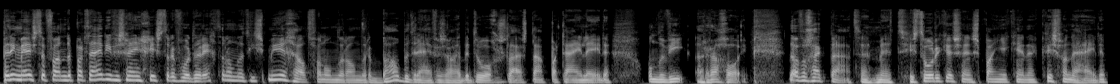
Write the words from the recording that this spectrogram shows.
Penningmeester van de partij die verscheen gisteren voor de rechter... omdat hij smeergeld van onder andere bouwbedrijven zou hebben doorgesluist... naar partijleden, onder wie Rajoy. Daarover ga ik praten met historicus en Spanje-kenner Chris van der Heijden...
